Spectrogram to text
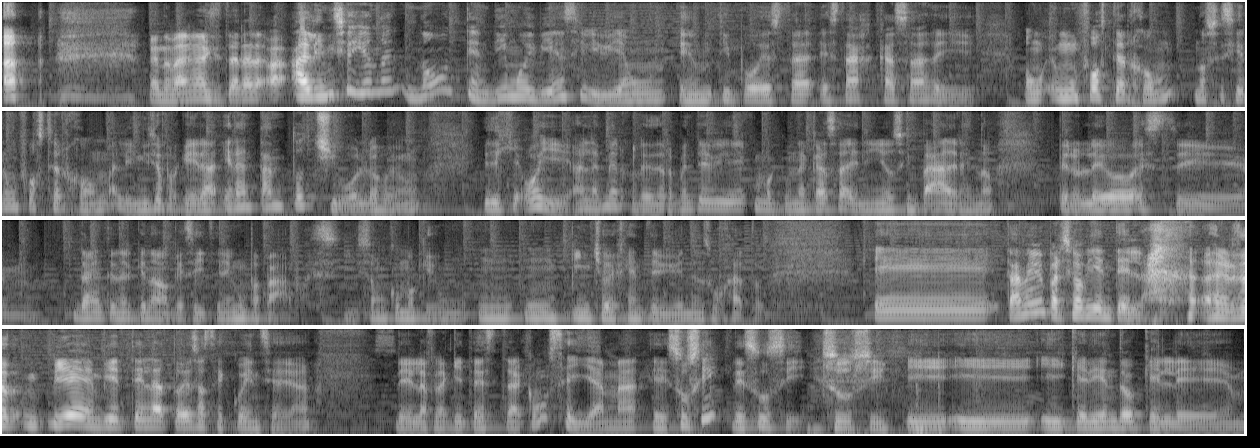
Bueno, van a visitar. al inicio yo no, entendí muy bien si vivían en un tipo de esta, estas casas de. Un, un foster home. No sé si era un foster home al inicio porque era, eran tantos chivolos, weón. Y dije, oye, a la miércoles, de repente vive como que una casa de niños sin padres, ¿no? Pero luego, este. Dan a entender que no, que sí, tienen un papá, pues. Y son como que un, un pincho de gente viviendo en su jato. Eh, también me pareció bien tela. bien, bien tela toda esa secuencia, ¿ya? De la flaquita esta, ¿cómo se llama? Eh, Susi, de Susi. Susi. Y, queriendo que le,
